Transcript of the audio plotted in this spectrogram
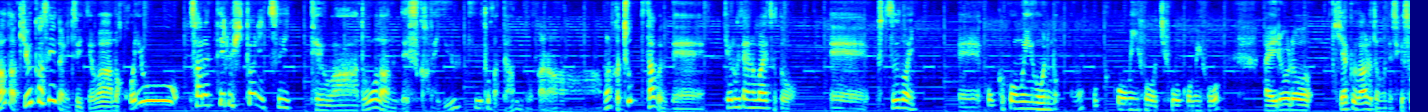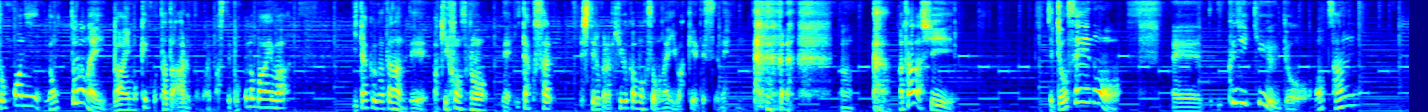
まあ、あとは休暇制度については、まあ、雇用されてる人についてはどうなんですかね？有給とかってあんのかな？なんかちょっと多分ね、協力隊の場合だと、えー、普通の、えー、国家公務員法にも、国家公務員法、地方公務員法、はい、いろいろ規約があると思うんですけど、そこに乗っ取らない場合も結構多々あると思います。で、僕の場合は委託型なんで、まあ、基本その、ね、委託さ、してるから休暇もクソもないわけですよね。うん。まあ、ただし、女性の、えー、育児休業、産、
